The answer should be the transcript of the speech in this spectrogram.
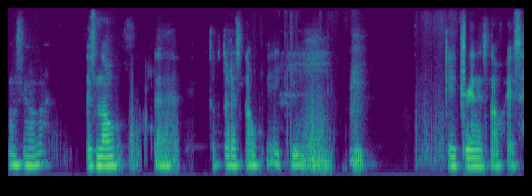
¿Cómo se llama? Snow. La doctora Snow. Katie. Caitlin Snow, esa.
